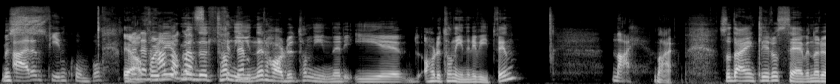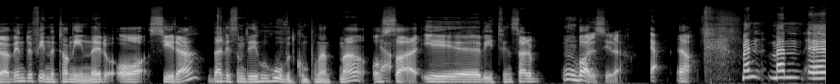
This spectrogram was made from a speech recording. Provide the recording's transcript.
Men er en fin kombo. Ja, Men fordi, men ganske- tanniner, har du tanniner i Har du tanniner i hvitvin? Nei. Nei. Så det er egentlig rosévin og rødvin du finner tanniner og syre. Det er liksom de hovedkomponentene. Og så ja. i hvitvin så er det mm, bare syre. Ja. ja. Men, men eh,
